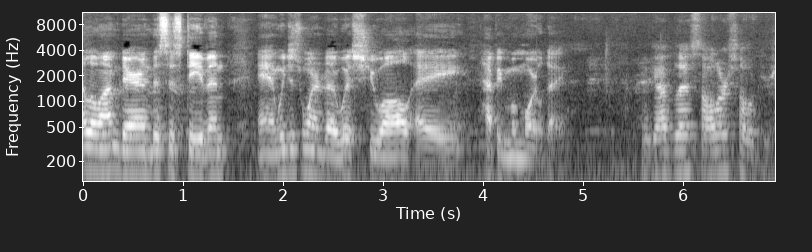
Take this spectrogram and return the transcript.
Hello, I'm Darren. This is Stephen, and we just wanted to wish you all a happy Memorial Day. And God bless all our soldiers.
